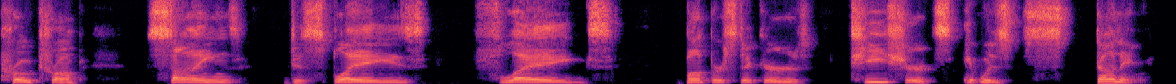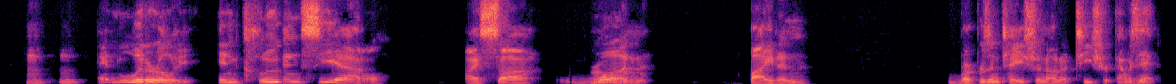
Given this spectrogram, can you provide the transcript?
pro-Trump signs, displays, flags, bumper stickers, T-shirts. It was stunning, Hmm, hmm. and literally, including Seattle, I saw one Biden representation on a T-shirt. That was it.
